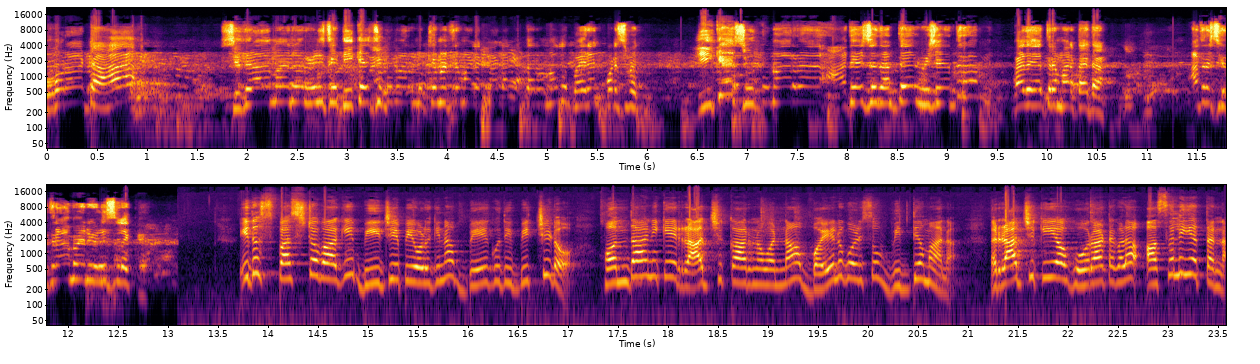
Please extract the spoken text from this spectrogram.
ಹೋರಾಟ ಸಿದ್ದರಾಮಯ್ಯನವ್ರು ಇಳಿಸಿ ಡಿ ಕೆ ಶಿವಕುಮಾರ್ ಮುಖ್ಯಮಂತ್ರಿ ಬಹಿರಂಗ ಪಡಿಸ್ಬೇಕು ಡಿ ಕೆ ಶಿವಕುಮಾರ್ ಆದೇಶದಂತೆ ವಿಜೇಂದ್ರ ಪಾದಯಾತ್ರೆ ಮಾಡ್ತಾ ಇದ್ದ. ಆದ್ರೆ ಸಿದ್ದರಾಮಯ್ಯನ ಇಳಿಸ್ಲಿಕ್ಕೆ. ಇದು ಸ್ಪಷ್ಟವಾಗಿ ಬಿಜೆಪಿಯೊಳಗಿನ ಬೇಗುದಿ ಬಿಚ್ಚಿಡೋ ಹೊಂದಾಣಿಕೆ ರಾಜಕಾರಣವನ್ನ ಬಯಲುಗೊಳಿಸೋ ವಿದ್ಯಮಾನ, ರಾಜಕೀಯ ಹೋರಾಟಗಳ ಅಸಲಿಯತ್ತನ್ನ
